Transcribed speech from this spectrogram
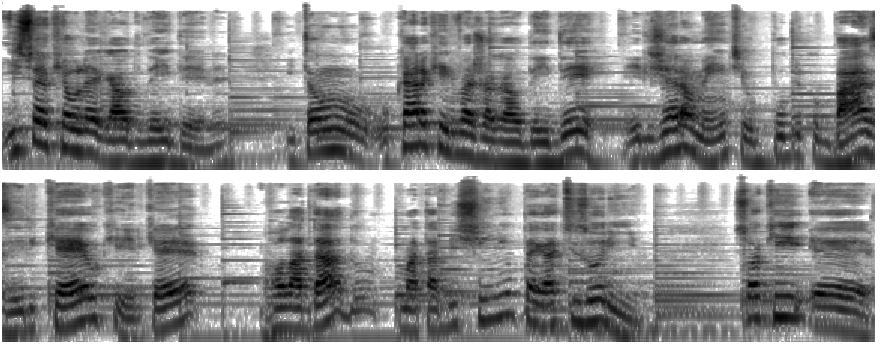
isso é que é o legal do D&D, né? Então, o cara que ele vai jogar o D&D, ele geralmente, o público base, ele quer o quê? Ele quer rolar dado, matar bichinho, pegar tesourinho. Só que é,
